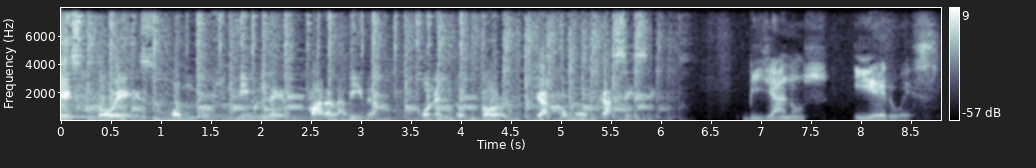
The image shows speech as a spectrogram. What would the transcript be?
Esto es Combustible para la Vida con el doctor Giacomo Cassese. Villanos y héroes.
